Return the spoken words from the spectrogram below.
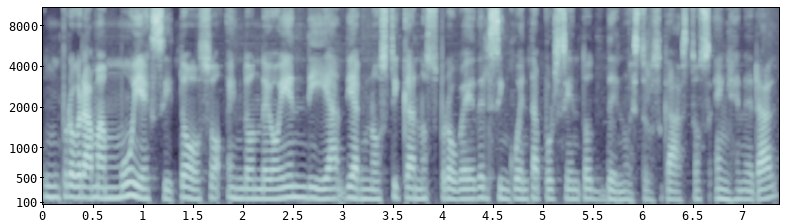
un, programa muy exitoso en donde hoy en día Diagnóstica nos provee del 50% de nuestros gastos en general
